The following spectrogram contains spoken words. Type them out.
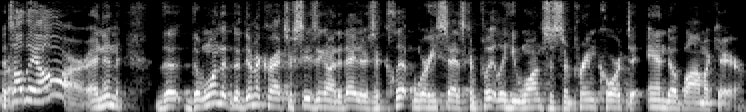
That's right. all they are. And then the the one that the Democrats are seizing on today, there's a clip where he says completely he wants the Supreme Court to end Obamacare.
